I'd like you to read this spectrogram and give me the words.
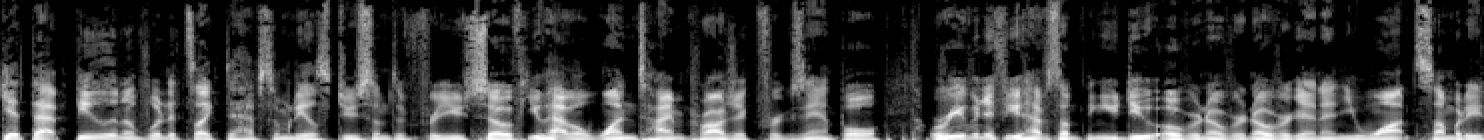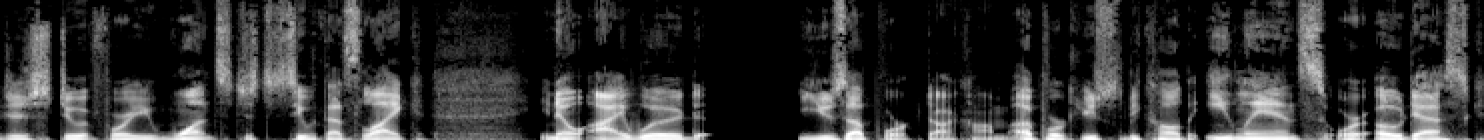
get that feeling of what it's like to have somebody else do something for you. So if you have a one-time project, for example, or even if you have something you do over and over and over again, and you want somebody to just do it for you once, just to see what that's like, you know, I would use Upwork.com. Upwork used to be called Elance or Odesk.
